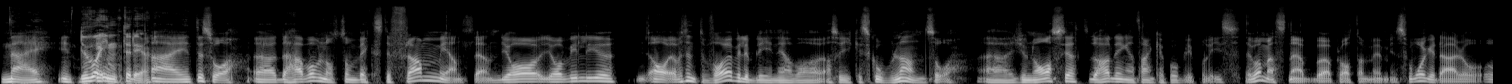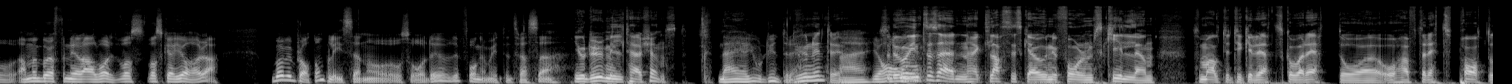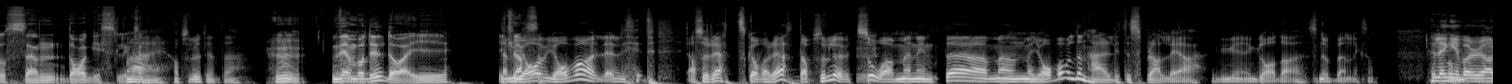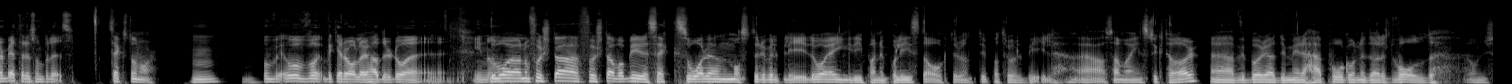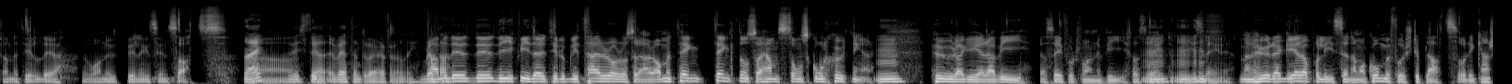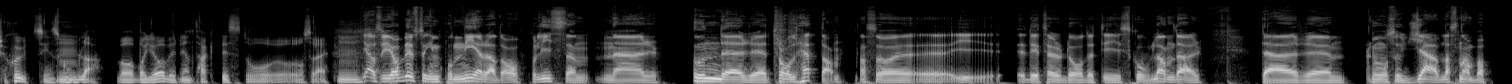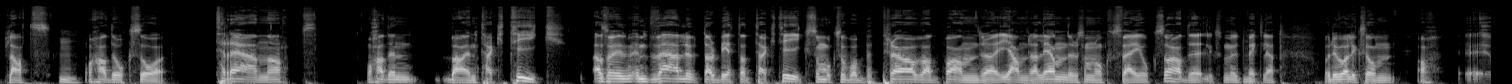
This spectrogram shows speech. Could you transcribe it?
Nej. Inte, du var inte det? Nej, inte så. Det här var väl något som växte fram egentligen. Jag, jag ville ju, ja, jag vet inte vad jag ville bli när jag var, alltså gick i skolan. så. Uh, gymnasiet, då hade jag inga tankar på att bli polis. Det var mest när jag började prata med min svåger där och, och ja, men började fundera allvarligt. Vad, vad ska jag göra? började vi prata om polisen och, och så. Det, det fångade mitt intresse. Gjorde du militärtjänst? Nej, jag gjorde inte det. Du gjorde inte det? Nej, jag... Så du var inte så här, den här klassiska uniformskillen som alltid tycker rätt ska vara rätt och, och haft rättspatos sen dagis? Liksom. Nej, absolut inte. Hmm. Vem var du då i Nej, klassen? Jag, jag var, alltså rätt ska vara rätt, absolut mm. så, men inte, men, men jag var väl den här lite spralliga, glada snubben. Liksom. Hur länge var du arbetade som polis? 16 år. Mm. Mm. Och, och, vilka roller hade du då? Eh, inom... Då var jag de första, första, vad blir det, sex åren måste det väl bli. Då var jag ingripande polis och åkte runt i patrullbil. Uh, sen var jag instruktör. Uh, vi började med det här pågående dödligt våld, om ni känner till det. Det var en utbildningsinsats. Nej, uh, visst, jag, vet inte vad det är för någonting. Ja, men det, det, det, gick vidare till att bli terror och sådär. Ja, men tänk, tänk något så hemskt som skolskjutningar. Mm. Hur agerar vi? Jag säger fortfarande vi, fast jag är inte mm, polis mm. längre. Men hur agerar polisen när man kommer först till plats och det kanske skjuts i en skola? Mm. Vad, vad gör vi rent taktiskt och, och sådär? Mm. Ja, alltså jag blev så imponerad av polisen när under eh, Trollhättan, alltså eh, i det terrordådet i skolan där, där eh, de var så jävla snabba på plats mm. och hade också tränat och hade en, bara en taktik alltså en, en väl utarbetad taktik som också var beprövad på andra, i andra länder som också, Sverige också hade liksom utvecklat. Och det var liksom, ja, eh,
